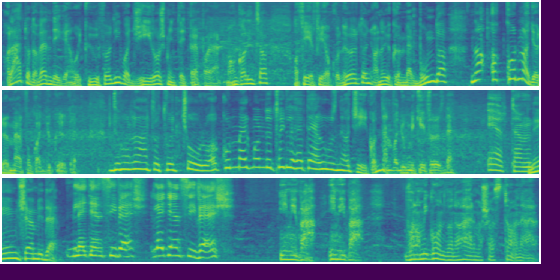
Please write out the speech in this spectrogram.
Ha látod a vendégen, hogy külföldi vagy zsíros, mint egy preparált mangalica, a férfiakon öltöny, a nőkön meg bunda, na akkor nagy örömmel fogadjuk őket. De ha látod, hogy csóró, akkor megmondod, hogy lehet elhúzni a csíkot. Nem vagyunk mi kifőzde. Értem. Nincs semmi de. Legyen szíves, legyen szíves! Imi bá, Imi bá, valami gond van a hármas asztalnál.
